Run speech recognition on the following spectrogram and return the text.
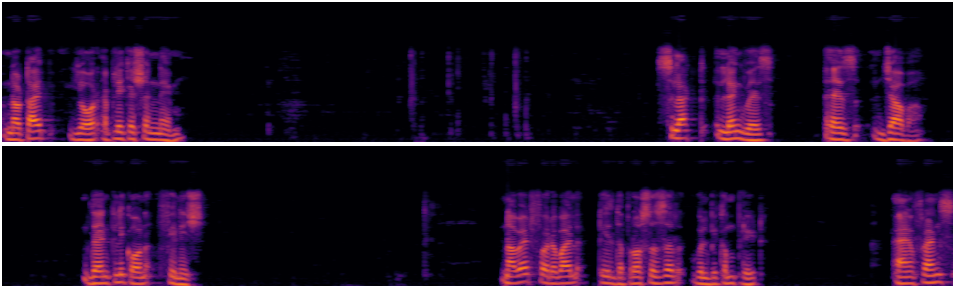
Now type your application name. Select language as Java then click on finish. Now wait for a while till the processor will be complete. And friends,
